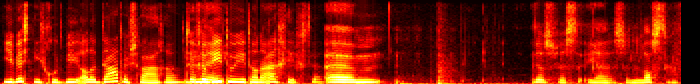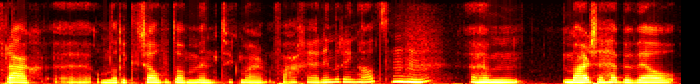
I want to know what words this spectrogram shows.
Je wist niet goed wie alle daders waren. Tegen wie doe je dan aangifte? Ehm, dat is best ja, dat is een lastige vraag, eh, omdat ik zelf op dat moment natuurlijk maar een vage herinnering had. Ehm, maar ze hebben wel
